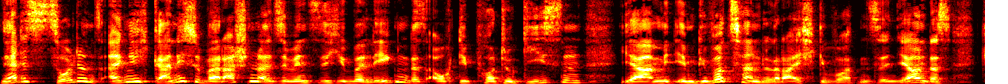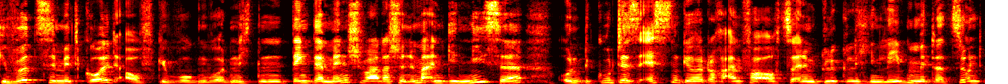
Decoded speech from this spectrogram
Ja, das sollte uns eigentlich gar nicht so überraschen, also wenn Sie sich überlegen, dass auch die Portugiesen ja mit ihrem Gewürzhandel reich geworden sind, ja, und dass Gewürze mit Gold aufgewogen wurden. Ich denke, der Mensch war da schon immer ein Genießer und gutes Essen gehört doch einfach auch zu einem glücklichen Leben mit dazu. Und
